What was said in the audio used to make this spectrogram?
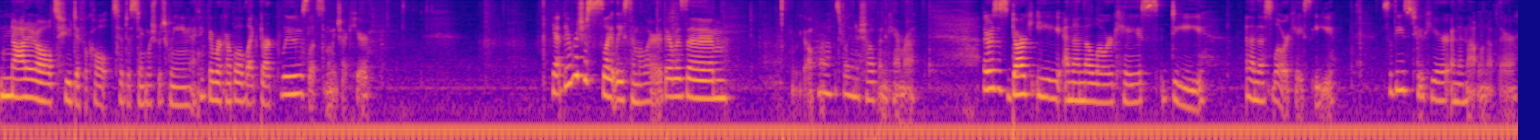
not at all too difficult to distinguish between. I think there were a couple of like dark blues. Let's let me check here. Yeah, they were just slightly similar. There was a um, here we go. I don't know if it's really going to show up in camera there was this dark E and then the lowercase d and then this lowercase e. So these two here and then that one up there.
